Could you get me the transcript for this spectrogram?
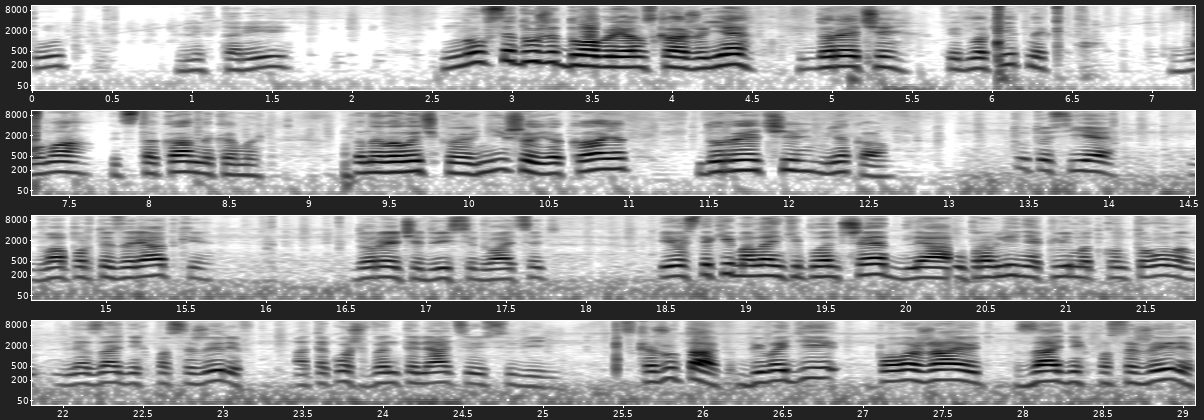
Тут ліхтарі. Ну, все дуже добре, я вам скажу. Є, до речі, підлокітник з двома підстаканниками та невеличкою нішою, яка, як, до речі, м'яка. Тут ось є два порти зарядки, до речі, 220. І ось такий маленький планшет для управління клімат-контролем для задніх пасажирів, а також вентиляцію сидінь. Скажу так, BYD поважають задніх пасажирів,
